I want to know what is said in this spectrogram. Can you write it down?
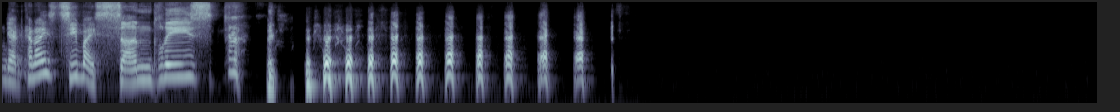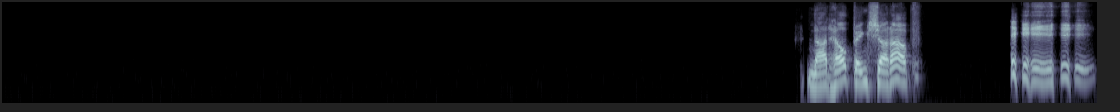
Yeah, can I see my son, please? Not helping. Shut up. They're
